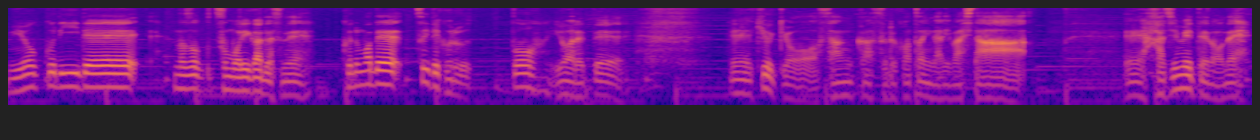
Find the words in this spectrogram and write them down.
見送りで覗くつもりがですね、車でついてくると言われて、えー急遽参加することになりました。えー初めてのね、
